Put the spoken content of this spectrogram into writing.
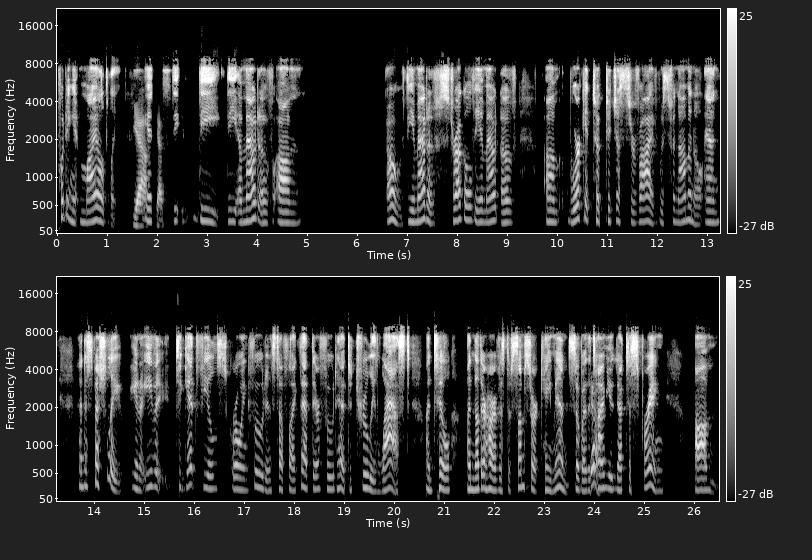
putting it mildly. Yeah it, yes. the the the amount of um oh the amount of struggle the amount of um, work it took to just survive was phenomenal. And and especially you know even to get fields growing food and stuff like that their food had to truly last until another harvest of some sort came in. So by the yeah. time you got to spring um,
